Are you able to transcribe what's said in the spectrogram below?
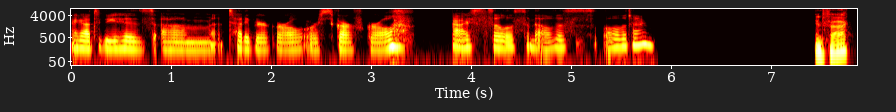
I got to be his um, teddy bear girl or scarf girl. I still listen to Elvis all the time. In fact,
